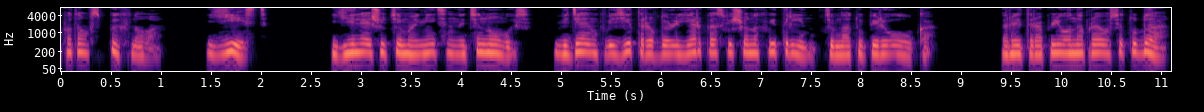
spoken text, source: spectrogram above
потом вспыхнула. Есть! Еле ощутимая нить натянулась, ведя инквизитора вдоль ярко освещенных витрин в темноту переулка. Рэй торопливо направился туда.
